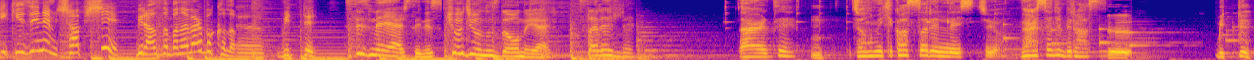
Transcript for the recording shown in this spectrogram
İkizinim şapşi. Biraz da bana ver bakalım. Ee, bitti. Siz ne yerseniz çocuğunuz da onu yer. Sarelle. Derdi. Canım iki kat sarelle istiyor. Versene biraz. Bitti.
